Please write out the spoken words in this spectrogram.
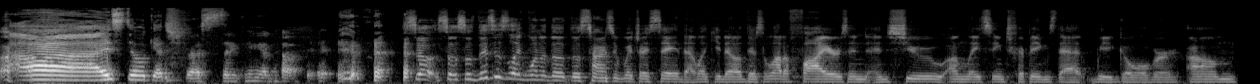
I still get stressed thinking about it. so so so this is like one of the, those times in which I say that like you know there's a lot of fires and, and shoe unlacing trippings that we go over. Um,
